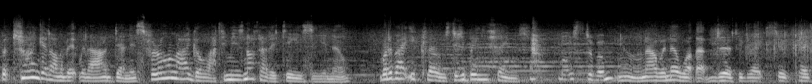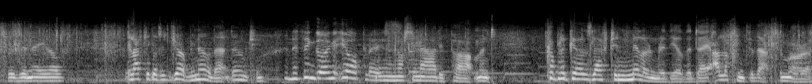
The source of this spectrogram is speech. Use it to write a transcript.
But try and get on a bit with our Dennis. For all I go at him, he's not had it easy, you know. What about your clothes? Did you bring things? Most of them. Oh, now we know what that dirty great suitcase was in here of. You'll have to get a job, you know that, don't you? Anything going at your place? Mm, not in our department. A couple of girls left in millinery the other day. I'll look into that tomorrow.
